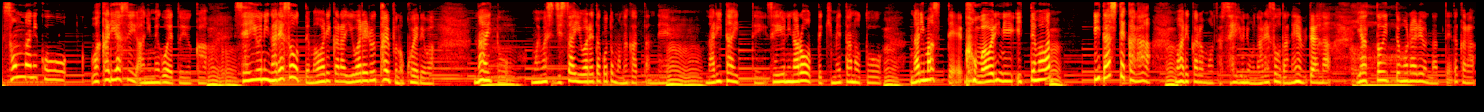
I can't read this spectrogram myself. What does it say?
ん。そんなにこう分かりやすいアニメ声というか、うんうん。声優になれそうって周りから言われるタイプの声ではないとうん思いますし実際言われたこともなかったんで、うんうん。なりたいって声優になろうって決めたのと、うん。なりますってこう周りに言って回うん。り出してから、うん。周りからも声優にもなれそうだねみたいなやっと言ってもらえるようになって。だから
